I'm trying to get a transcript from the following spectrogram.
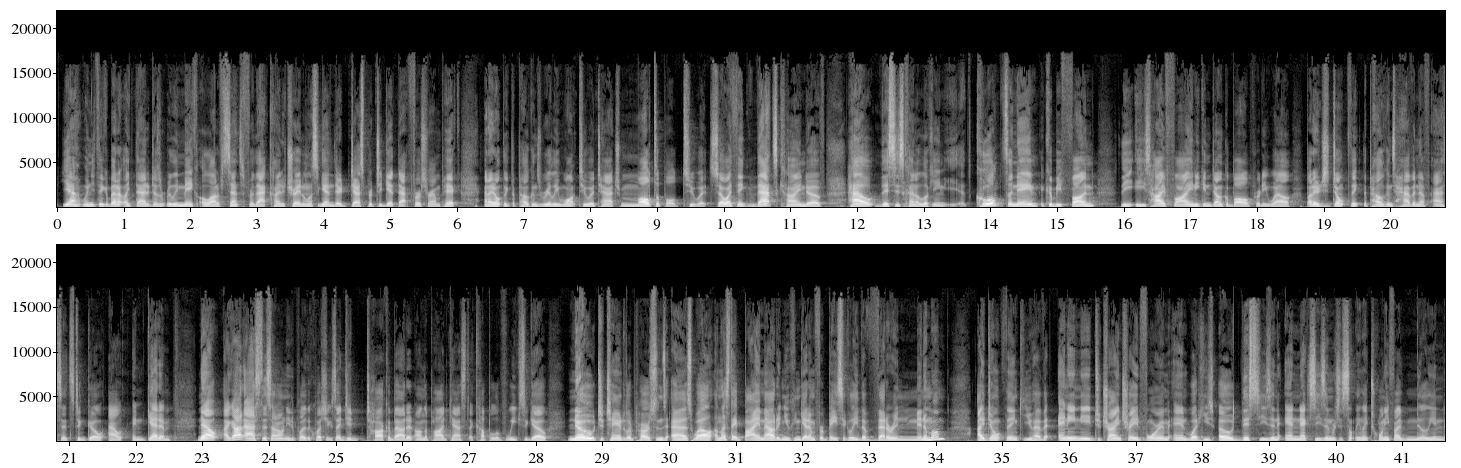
Yeah, when you think about it like that, it doesn't really make a lot of sense for that kind of trade unless, again, they're desperate to get that first round pick. And I don't think the Pelicans really want to attach multiple to it. So I think that's kind of how this is kind of looking. Cool. It's a name. It could be fun. The, he's high flying. He can dunk a ball pretty well, but I just don't think the Pelicans have enough assets to go out and get him. Now, I got asked this. I don't need to play the question because I did talk about it on the podcast a couple of weeks ago. No to Chandler Parsons as well, unless they buy him out and you can get him for basically the veteran minimum. I don't think you have any need to try and trade for him and what he's owed this season and next season, which is something like $25 million.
